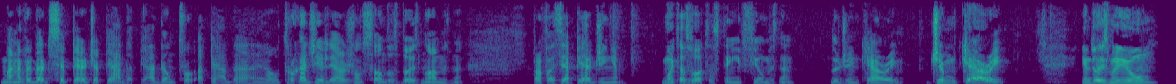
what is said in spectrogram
Mas na verdade você perde a piada. A piada é, um a piada é o trocadilho, é a junção dos dois nomes, né? Para fazer a piadinha. Muitas outras tem em filmes, né? Do Jim Carrey. Jim Carrey. Em 2001,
